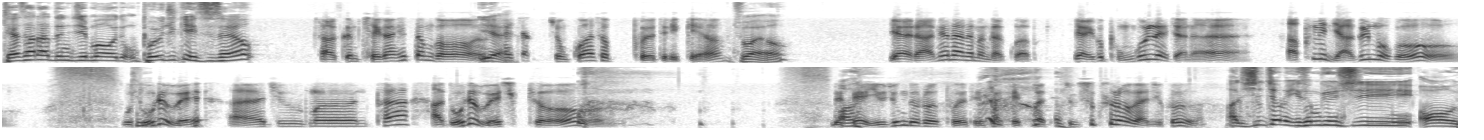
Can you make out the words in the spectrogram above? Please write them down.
대사라든지 뭐 보여줄 게 있으세요? 아, 그럼 제가 했던 거 예. 살짝 좀 꼬아서 보여드릴게요. 좋아요. 야, 라면 하나만 갖고 와. 야, 이거 봉골레잖아. 아프면 약을 먹어. 뭐 노래 왜, 아주 먼 파, 아, 노래 왜 시켜? 네, 어. 그냥 이 정도로 보여드리면 될것 같아요. 좀 쑥스러워가지고. 아니 실제로 이성균 씨, 어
